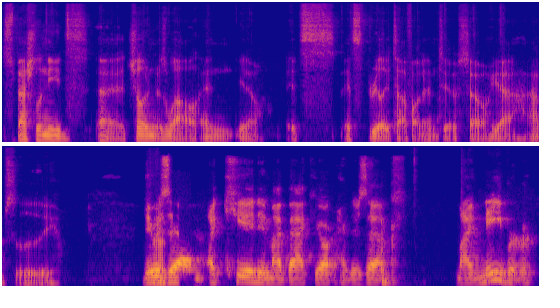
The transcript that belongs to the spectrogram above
special needs uh, children as well. And you know, it's it's really tough on him too. So yeah, absolutely. There was a, a kid in my backyard. There's a my neighbor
